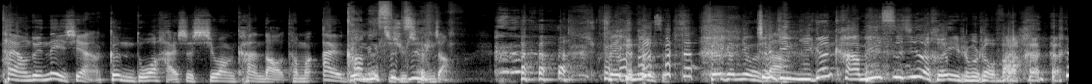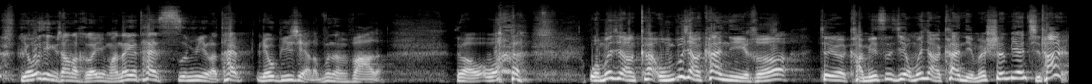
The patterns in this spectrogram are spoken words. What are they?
太阳队内线啊，更多还是希望看到他们艾顿的继续成长。fake news，fake news。最近你跟卡明斯基的合影什么时候发？游艇上的合影吗？那个太私密了，太流鼻血了，不能发的，对吧？我我们想看，我们不想看你和这个卡明斯基，我们想看你们身边其他人。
